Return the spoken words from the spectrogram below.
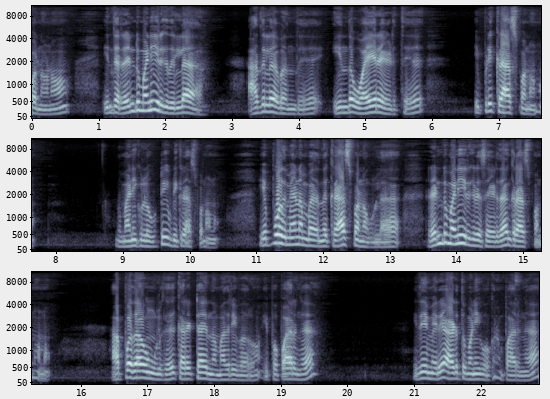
பண்ணணும்? இந்த ரெண்டு மணி இருக்குதுல்ல அதில் வந்து இந்த ஒயரை எடுத்து இப்படி கிராஸ் பண்ணணும். இந்த மணிக்குள்ளே விட்டு இப்படி கிராஸ் பண்ணணும். எப்போதுமே நம்ம இந்த கிராஸ் பண்ணக்குள்ள ரெண்டு மணி இருக்கிற சைடு தான் கிராஸ் பண்ணணும். அப்போ தான் உங்களுக்கு கரெக்டாக இந்த மாதிரி வரும். இப்போ பாருங்கள் இதேமாரி அடுத்த மணிக்கு கோக்குறேன் பாருங்கள்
